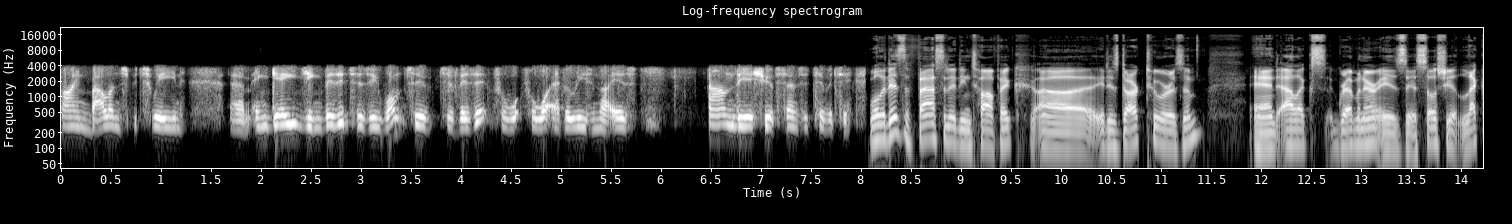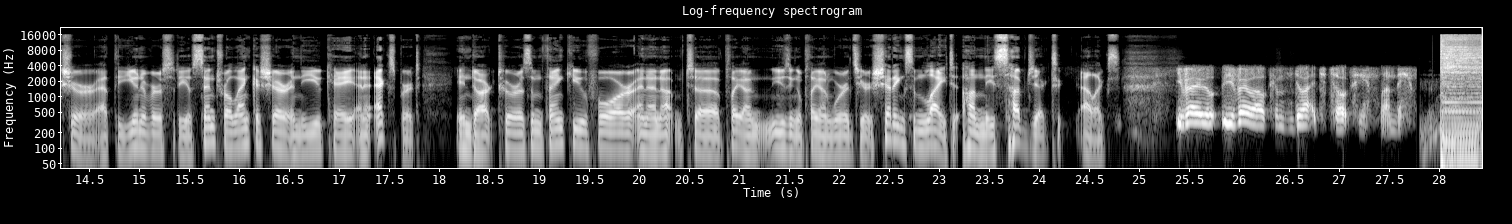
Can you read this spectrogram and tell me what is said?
fine balance between um, engaging visitors who want to, to visit for for whatever reason that is, and the issue of sensitivity. Well, it is a fascinating topic. Uh, it is dark tourism. And Alex Grebener is the associate lecturer at the University of Central Lancashire in the UK and an expert in dark tourism. Thank you for, and I'm um, not to play on using a play on words here, shedding some light on the subject, Alex. You're very, you're very welcome. Delighted to talk to you, Randy.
